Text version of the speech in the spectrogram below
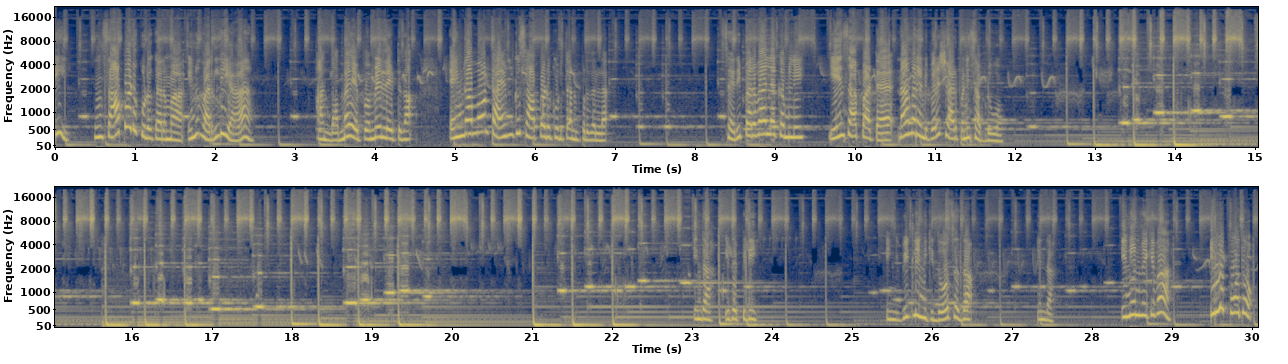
ஏய் உன் சாப்பாடு கொடுக்கறமா இன்னும் வரலையா? அந்த அம்மா எப்பவுமே லேட்டு தான். எங்க அம்மாவும் டைமுக்கு சாப்பாடு கொடுத்து அனுப்புறதில்ல. சரி பரவாயில்ல கமலி. ஏன் சாப்பாட்டை நாம ரெண்டு பேரும் ஷேர் பண்ணி சாப்பிடுவோம். இந்தா இதை பிடி. எங்க வீட்ல இன்னைக்கு தோசை தான் இந்தா இன்னொன்னு வைக்கவா? இல்ல போதும்.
